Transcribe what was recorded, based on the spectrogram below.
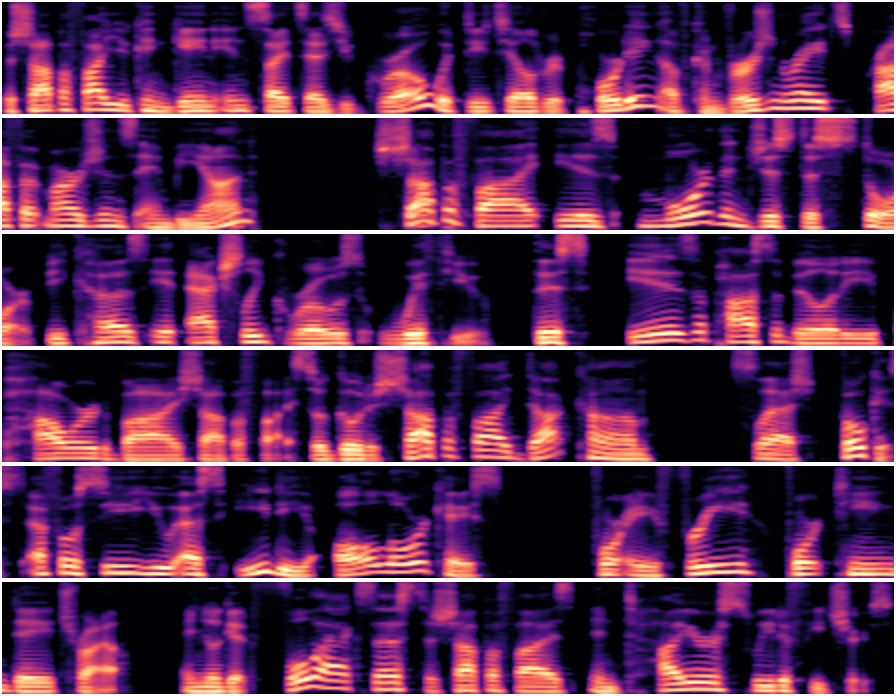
With Shopify, you can gain insights as you grow with detailed reporting of conversion rates, profit margins, and beyond. Shopify is more than just a store because it actually grows with you. This is a possibility powered by Shopify. So go to shopify.com slash focused, F O C U S E D, all lowercase, for a free 14 day trial and you'll get full access to Shopify's entire suite of features.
